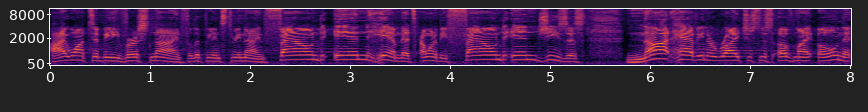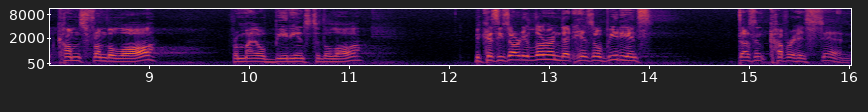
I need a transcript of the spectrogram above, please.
I want to be, verse 9, Philippians 3 9, found in him. That's, I want to be found in Jesus, not having a righteousness of my own that comes from the law, from my obedience to the law. Because he's already learned that his obedience doesn't cover his sin,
